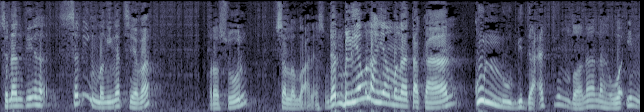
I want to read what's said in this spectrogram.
senantiasa sering mengingat siapa? Rasul sallallahu alaihi wasallam. Dan beliaulah yang mengatakan kullu bid'atin dhalalah wa in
